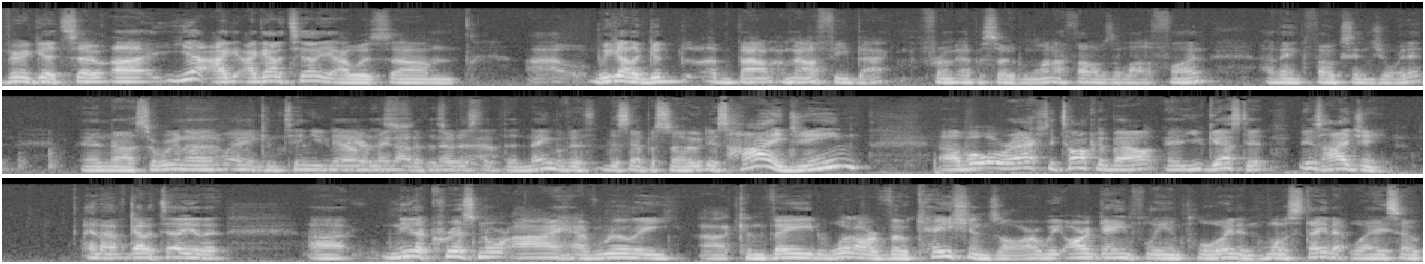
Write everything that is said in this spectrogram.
very good. So uh, yeah, I, I got to tell you, I was um, uh, we got a good about amount of feedback from episode one. I thought it was a lot of fun. I think folks enjoyed it. And uh, so we're gonna, By the we're gonna continue you may down. or may this, not have noticed path. that the name of this, this episode is Hi Gene, uh, but what we're actually talking about, uh, you guessed it, is hygiene. And I've got to tell you that uh, neither Chris nor I have really uh, conveyed what our vocations are. We are gainfully employed and want to stay that way, so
